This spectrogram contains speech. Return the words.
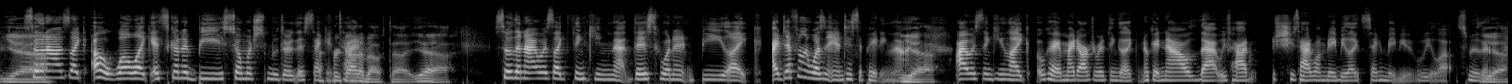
Yeah. So then I was like, oh, well, like it's going to be so much smoother this I second forgot time. about that. Yeah. so then I was like thinking that this wouldn't be like, I definitely wasn't anticipating that. Yeah. I was thinking like, okay, my doctor would think like, okay, now that we've had, she's had one baby, like the second baby will be a lot smoother. Yeah.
